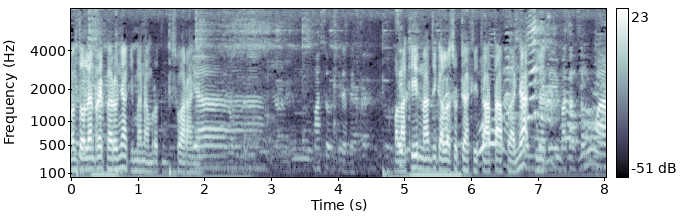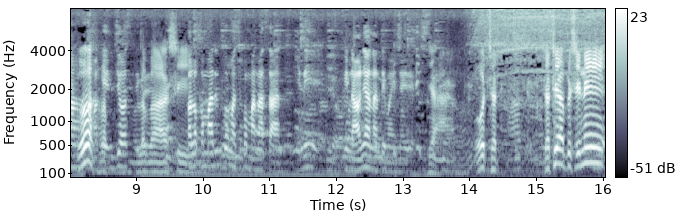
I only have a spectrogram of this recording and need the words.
Untuk Land Array barunya gimana menurut suaranya? Ya masuk sudah. Apalagi nanti kalau sudah ditata Oh, banyak di semua. Wah, makin jos. gitu. Kalau kemarin tuh masih pemanasan. Ini finalnya nanti mainnya ya. Ya. Oh, jadi, jadi habis ini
